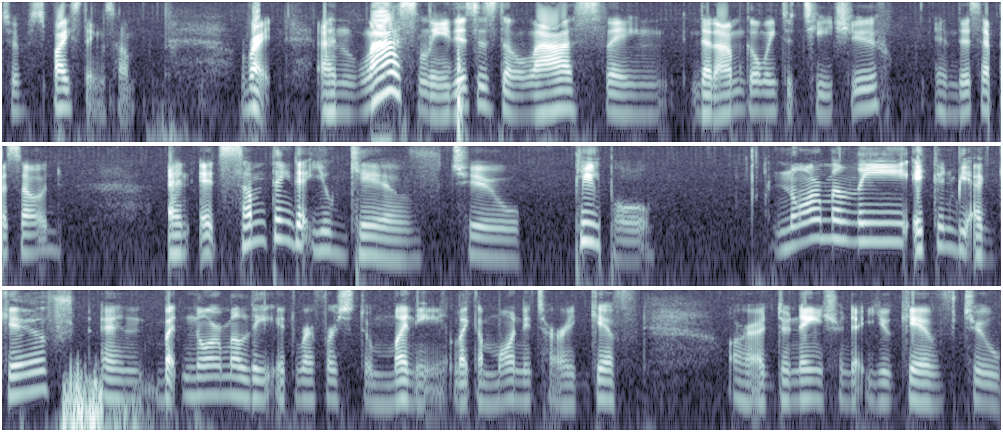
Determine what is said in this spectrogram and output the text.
to spice things up. Right, and lastly, this is the last thing that I'm going to teach you in this episode and it's something that you give to people. Normally it can be a gift and but normally it refers to money like a monetary gift or a donation that you give to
